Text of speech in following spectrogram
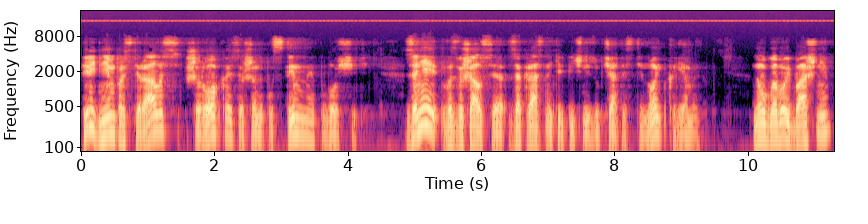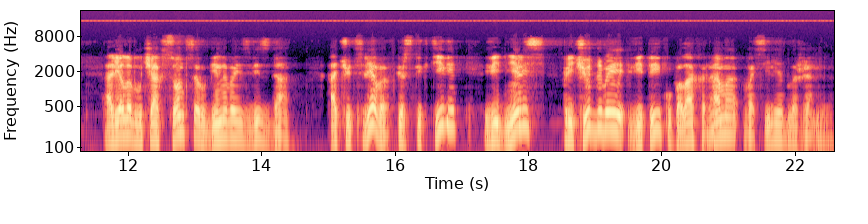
Перед ним простиралась широкая, совершенно пустынная площадь. За ней возвышался за красной кирпичной зубчатой стеной Кремль. На угловой башне олела в лучах солнца рубиновая звезда, а чуть слева, в перспективе, виднелись причудливые витые купола храма Василия Блаженного.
